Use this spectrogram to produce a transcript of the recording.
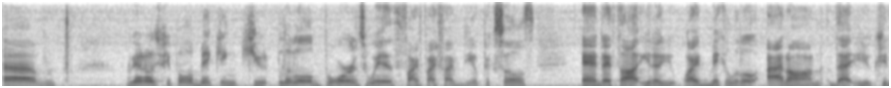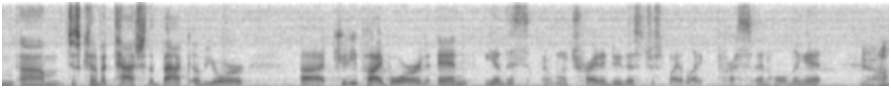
um, we had all these people making cute little boards with five by five neopixels, and I thought you know you, I'd make a little add-on that you can um, just kind of attach to the back of your uh, QT Py board, and you know this I want to try to do this just by like press and holding it. yeah,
